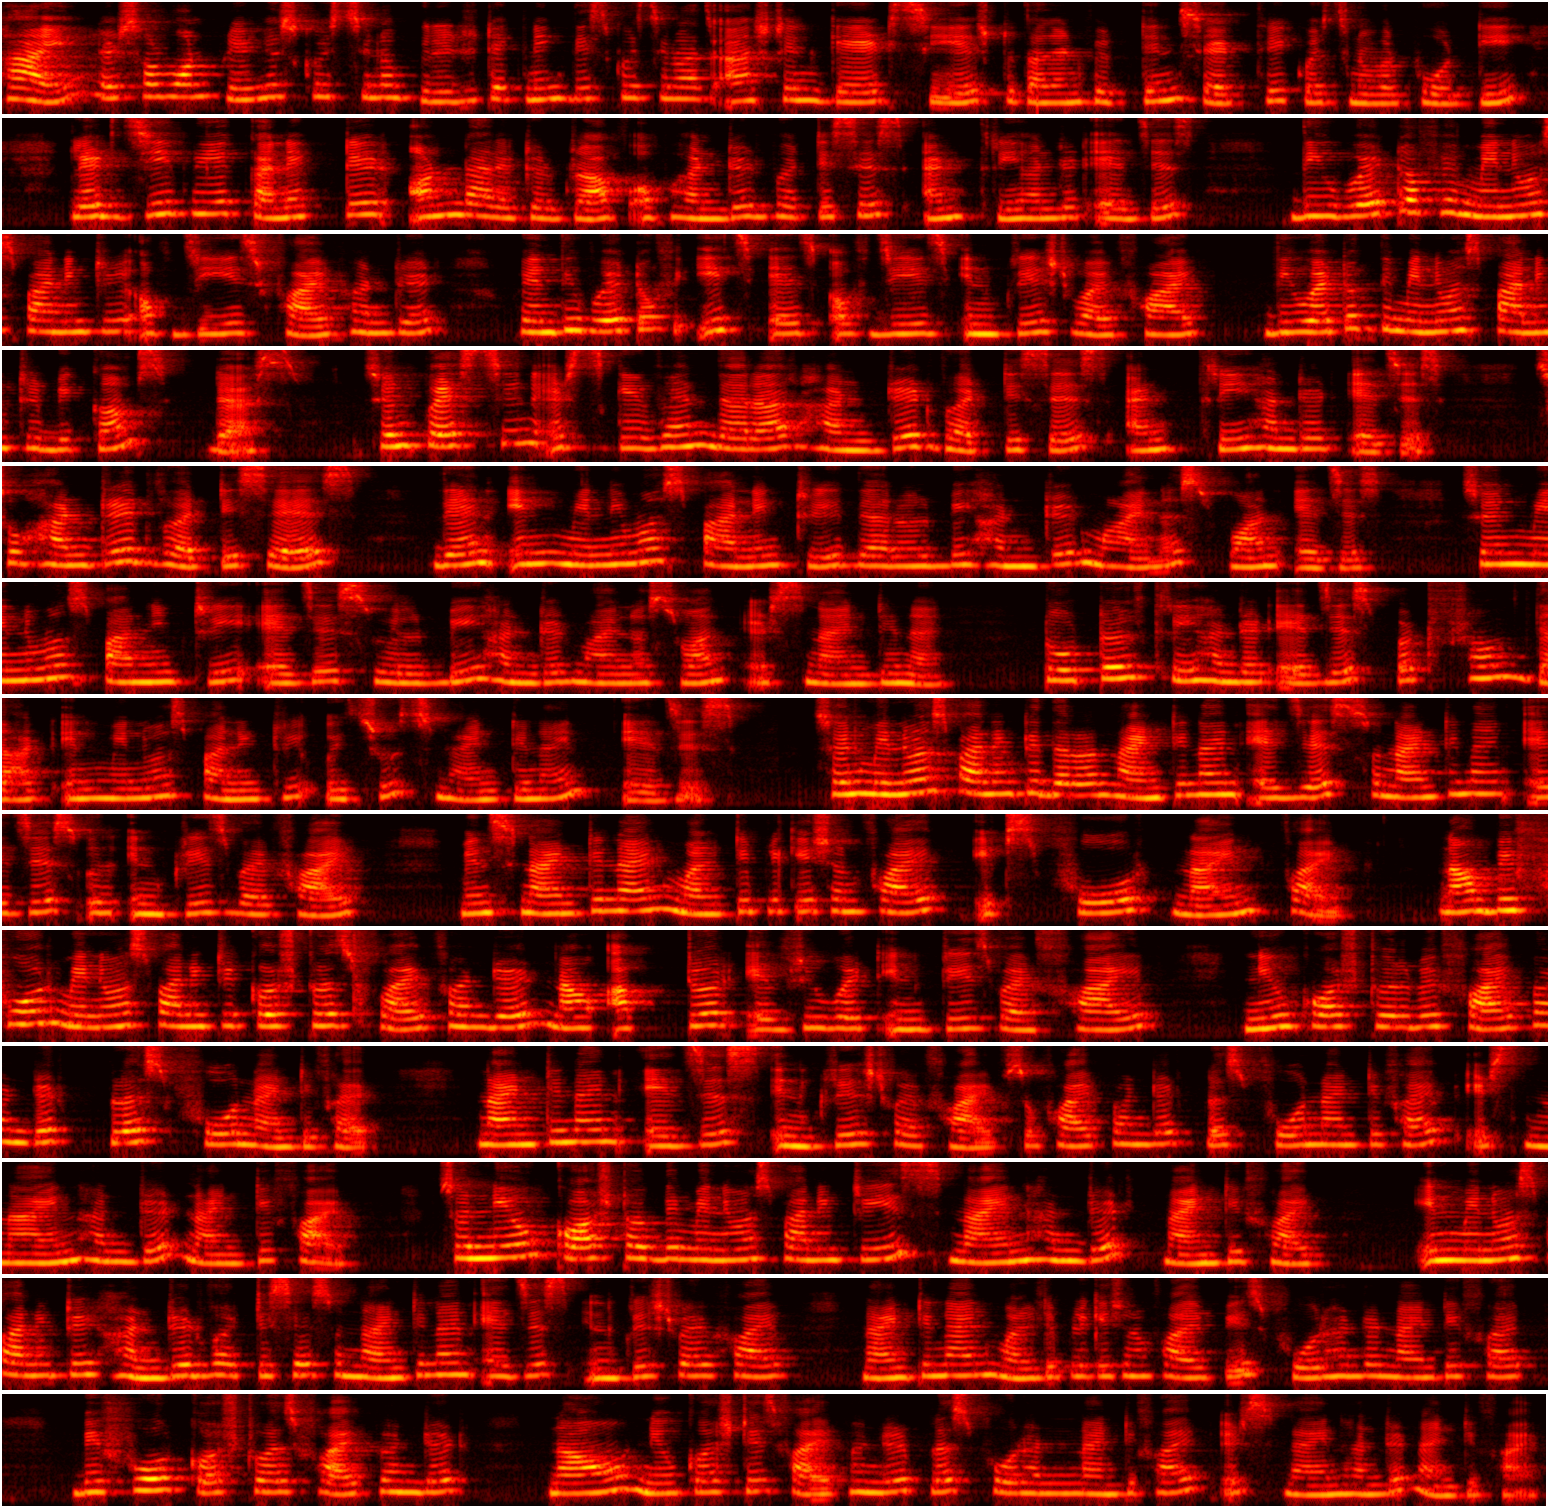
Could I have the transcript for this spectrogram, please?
Hi, let's solve one previous question of greedy technique. This question was asked in GATE CS 2015 set 3 question number 40. Let G be a connected undirected graph of 100 vertices and 300 edges. The weight of a minimum spanning tree of G is 500. When the weight of each edge of G is increased by 5, the weight of the minimum spanning tree becomes dash. So in question it's given there are 100 vertices and 300 edges. So 100 vertices then in minimum spanning tree there will be 100 minus 1 edges. So in minimum spanning tree edges will be 100 minus 1 it's 99. Total 300 edges but from that in minimum spanning tree we choose 99 edges. So in minimum spanning tree there are 99 edges. So 99 edges will increase by 5 means 99 multiplication 5 it's 495. Now before minimum spanning tree cost was 500 now after every weight increase by 5 new cost will be 500 plus 495. 99 edges increased by 5 so 500 plus 495 it's 995 so new cost of the minimum spanning tree is 995. In minimum spanning tree 100 vertices so 99 edges increased by 5. 99 multiplication of 5 is 495. Before cost was 500. Now new cost is 500 plus 495 it's 995.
